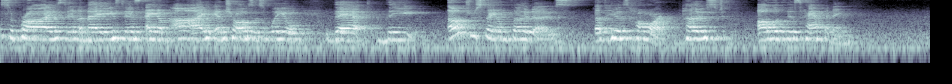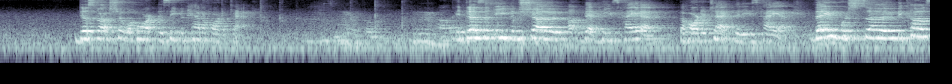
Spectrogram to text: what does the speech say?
surprised and amazed, as am I, and Charles as well, that the ultrasound photos of his heart post all of this happening does not show a heart that's even had a heart attack. It doesn't even show uh, that he's had the heart attack that he's had. They were so, because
